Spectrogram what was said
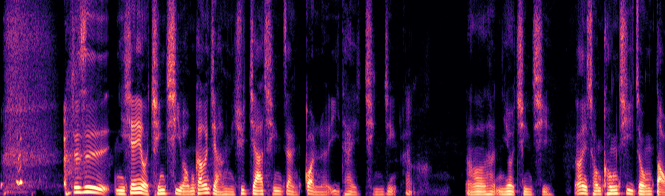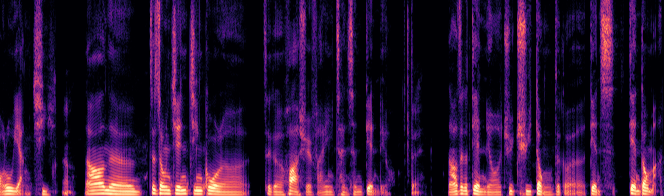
就是你先有氢气嘛，我们刚刚讲，你去加氢站灌了液态氢进来，然后你有氢气，然后你从空气中导入氧气，然后呢，这中间经过了这个化学反应产生电流。对然后这个电流去驱动这个电池电动马达。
